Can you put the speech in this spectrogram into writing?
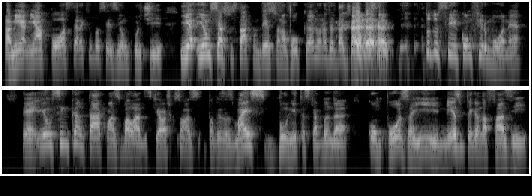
a minha, minha aposta era que vocês iam curtir. Ia, iam se assustar com Dance na Vulcano, na verdade, tudo se, tudo se confirmou, né? É, iam se encantar com as baladas, que eu acho que são as, talvez as mais bonitas que a banda compôs aí, mesmo pegando a fase.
